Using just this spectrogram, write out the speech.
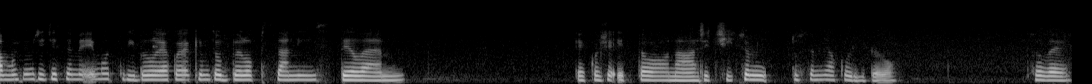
A musím říct, že se mi i moc líbilo, jako jakým to bylo psaný stylem. Jakože i to nářečí, to, mě- to se mi jako líbilo. Co vy?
